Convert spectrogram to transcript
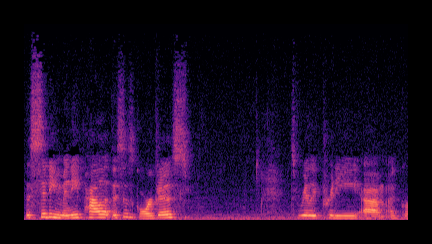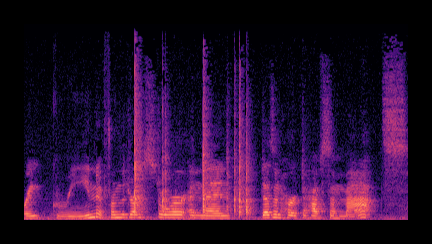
The City Mini palette, this is gorgeous. It's really pretty, um, a great green from the drugstore. And then doesn't hurt to have some mattes.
